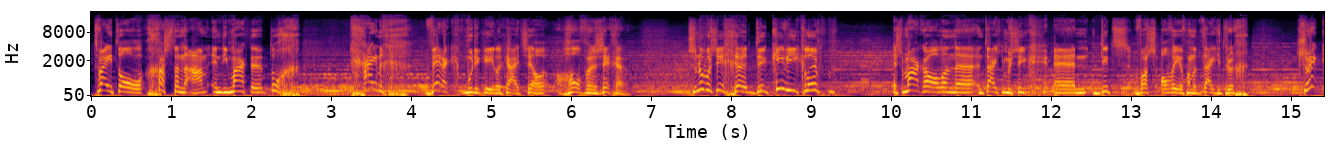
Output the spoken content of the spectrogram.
tweetal gasten aan. En die maakten toch geinig werk, moet ik eerlijkheidshalve zeggen. Ze noemen zich de Kiwi Club. En ze maken al een, een tijdje muziek. En dit was alweer van een tijdje terug. Track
